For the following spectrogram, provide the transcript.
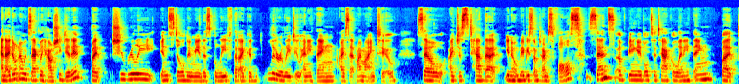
And I don't know exactly how she did it, but she really instilled in me this belief that I could literally do anything I set my mind to. So I just had that, you know, maybe sometimes false sense of being able to tackle anything. But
